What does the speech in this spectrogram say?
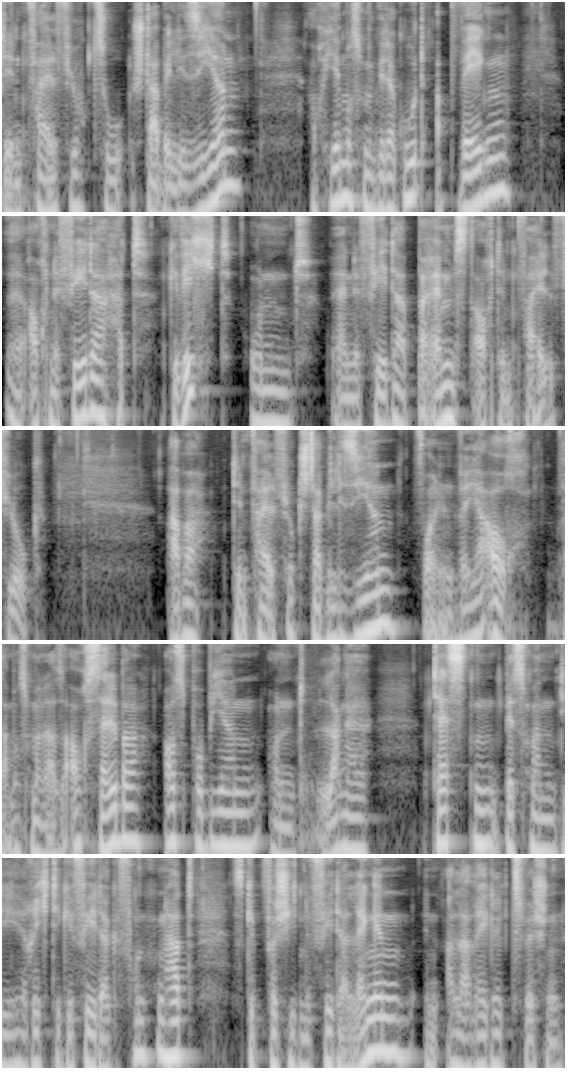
den Pfeilflug zu stabilisieren. Auch hier muss man wieder gut abwägen, Äh, auch eine Feder hat Gewicht und eine Feder bremst auch den Pfeilflug. Aber den Pfeilflug stabilisieren wollen wir ja auch. Da muss man also auch selber ausprobieren und lange testen, bis man die richtige Feder gefunden hat. Es gibt verschiedene Federlängen, in aller Regel zwischen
